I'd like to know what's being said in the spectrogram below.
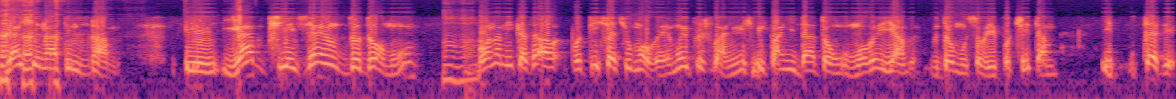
Ja się na tym znam. Y, Ja przyjeżdżając do domu, Mhm. bo ona mi kazała podpisać umowę. Ja mówię, proszę pani, niech mi pani da tą umowę, ja w domu sobie poczytam. I wtedy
